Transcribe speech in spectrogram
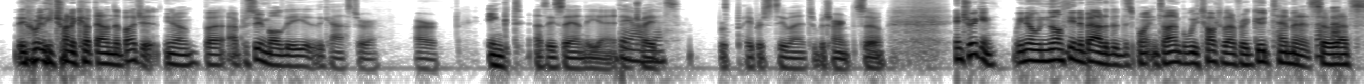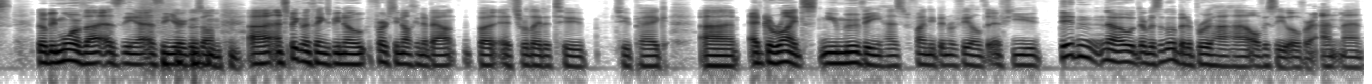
They're really trying to cut down on the budget, you know. But I presume all the the cast are are inked, as they say in the, uh, They the are, trade yes. papers to uh, to return. So intriguing. We know nothing about it at this point in time, but we've talked about it for a good ten minutes. So that's there'll be more of that as the uh, as the year goes on. Uh, and speaking of things we know virtually nothing about, but it's related to to Pegg. Uh, Edgar Wright's new movie has finally been revealed. If you didn't know, there was a little bit of brouhaha, obviously, over Ant Man.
